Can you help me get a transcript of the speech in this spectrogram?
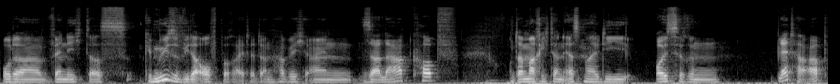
Oder wenn ich das Gemüse wieder aufbereite, dann habe ich einen Salatkopf und da mache ich dann erstmal die äußeren Blätter ab,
